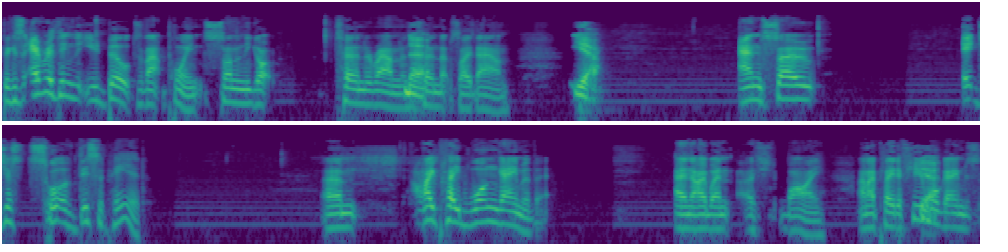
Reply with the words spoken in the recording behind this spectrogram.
because everything that you'd built to that point suddenly got turned around and No. turned upside down. yeah, And so it just sort of disappeared. Um, I played one game of it, and I went, "Why?" And I played a few Yeah. more games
